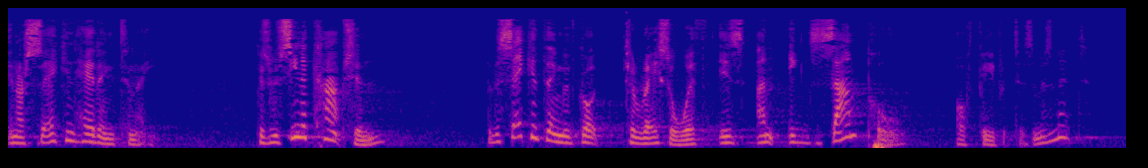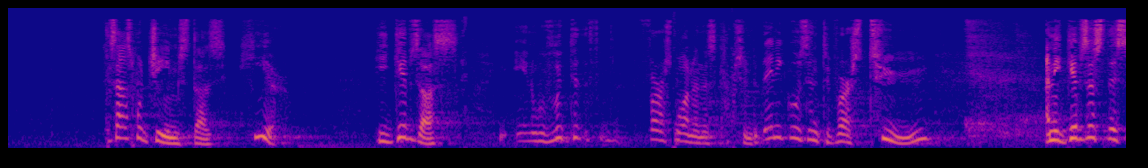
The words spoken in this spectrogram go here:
in our second heading tonight. Because we've seen a caption, but the second thing we've got to wrestle with is an example of favoritism, isn't it? Because that's what James does here. He gives us, you know, we've looked at the first one in this caption, but then he goes into verse 2 And he gives us this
